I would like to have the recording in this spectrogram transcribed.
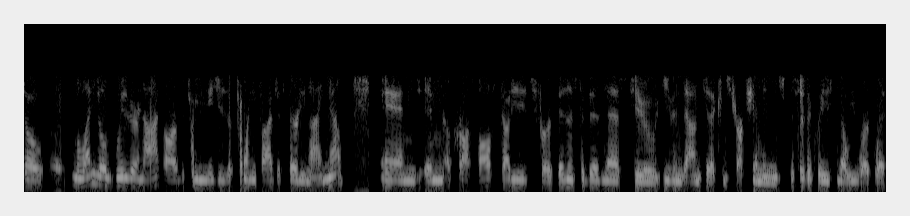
So millennials, believe it or not, are between the ages of 25 to 39 now. And in across all studies for business to business to even down to construction and specifically, you know, we work with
